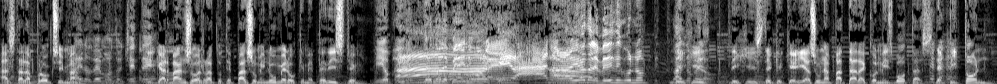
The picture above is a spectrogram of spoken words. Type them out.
Hasta la próxima. Ahí nos vemos, don Chente. Y Garbanzo, al rato te paso mi número que me pediste. Y yo, y yo no le pedí ninguno. qué eh. va, no, no, yo no le pedí ninguno. ¿Cuál número? Dijiste que querías una patada con mis botas de pitón.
